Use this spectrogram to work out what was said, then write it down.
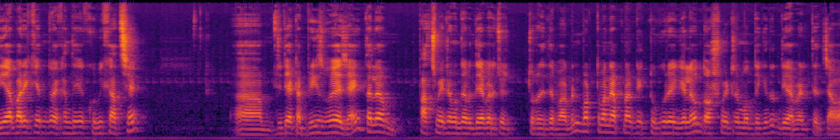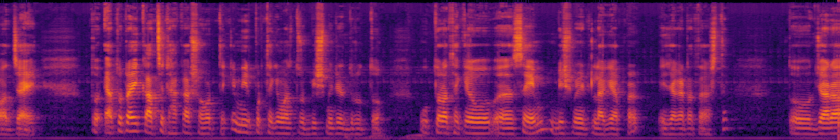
দিয়াবাড়ি কিন্তু এখান থেকে খুবই কাছে। যদি একটা ব্রিজ হয়ে যায়, তাহলে পাঁচ মিনিটের মধ্যে দিয়াবাড়ি চলে যেতে পারবেন। বর্তমানে আপনাকে একটু ঘুরে গেলেও দশ মিনিটের মধ্যে কিন্তু দিয়াবাড়িতে যাওয়া যায়। তো এতটাই কাছে ঢাকা শহর থেকে, মিরপুর থেকে মাত্র বিশ মিনিটের দূরত্ব। উত্তরা থেকেও সেম বিশ মিনিট লাগে আপনার এই জায়গাটাতে আসতে। তো যারা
